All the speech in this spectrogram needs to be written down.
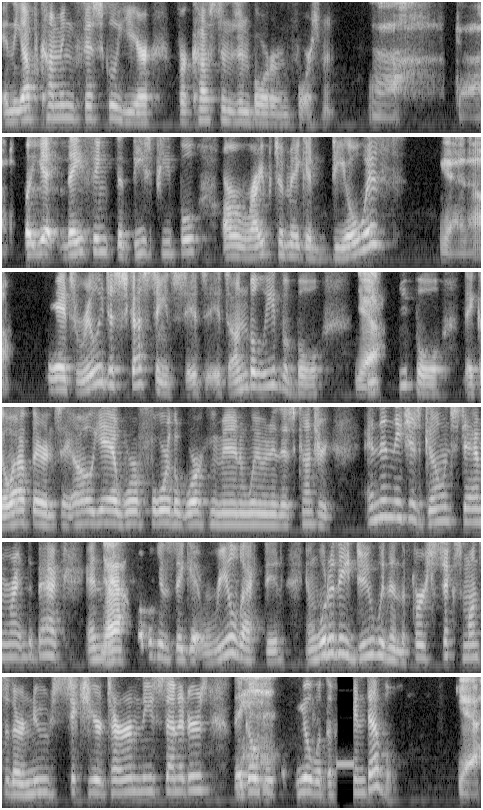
in the upcoming fiscal year for customs and border enforcement. Oh God. But yet they think that these people are ripe to make a deal with. Yeah. I know. It's really disgusting. It's it's it's unbelievable Yeah. these people they go out there and say oh yeah we're for the working men and women in this country and then they just go and stab them right in the back and the republicans they get reelected and what do they do within the first six months of their new six-year term these senators they go a deal with the fucking devil Yeah.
